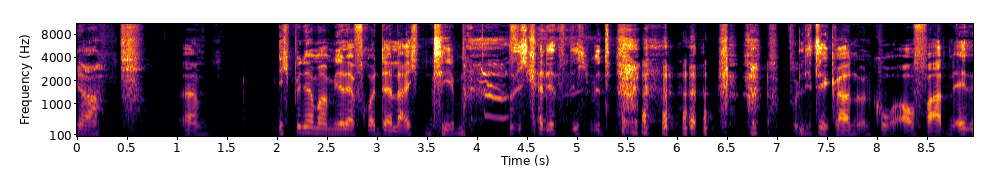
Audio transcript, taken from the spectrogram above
Ja, ähm, ich bin ja mal mehr der Freund der leichten Themen. Also ich kann jetzt nicht mit Politikern und Co. aufwarten. Also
